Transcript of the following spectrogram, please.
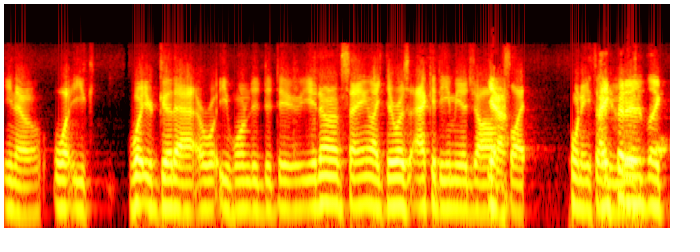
you know what you what you're good at or what you wanted to do. You know what I'm saying? Like there was academia jobs Yeah. like 20, i could have like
